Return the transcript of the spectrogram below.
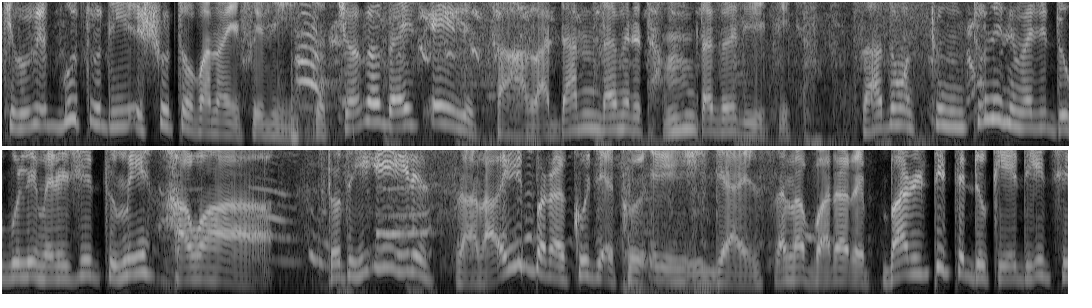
কীভাবে গুঁতো দিয়ে সুতো বানাই ফেলি। তো চলো গাইস এই রে সালা ডান্ডা মেরে ঠান্ডা করে দিয়েছি। সাধু টুনটুনি মেরে, দুগুলি মেরেছি, তুমি হাওয়া। তো এই রে সালা এই বারা খুঁজে যায় সালা, বারারে বাড়িটিতে ঢুকিয়ে দিয়েছি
